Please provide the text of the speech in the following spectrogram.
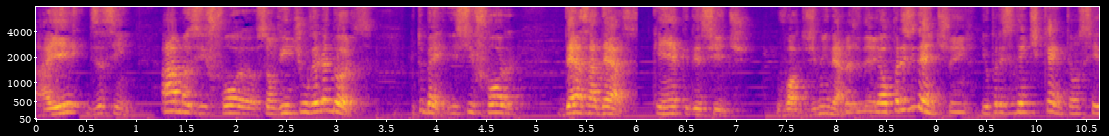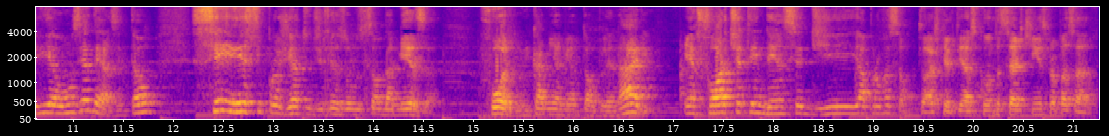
Aí diz assim: ah, mas se for. São 21 vereadores. Muito bem, e se for 10 a 10, quem é que decide? O voto de Minerva. Presidente. É o presidente. Sim. E o presidente quer, então seria 11 a 10. Então, se esse projeto de resolução da mesa for um encaminhamento ao plenário, é forte a tendência de aprovação. Tu acha que ele tem as contas certinhas para passar?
